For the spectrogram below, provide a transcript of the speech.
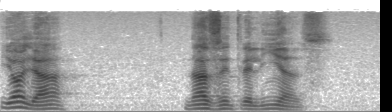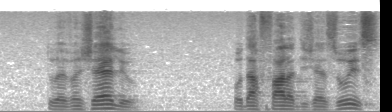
E olhar nas entrelinhas do Evangelho ou da fala de Jesus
